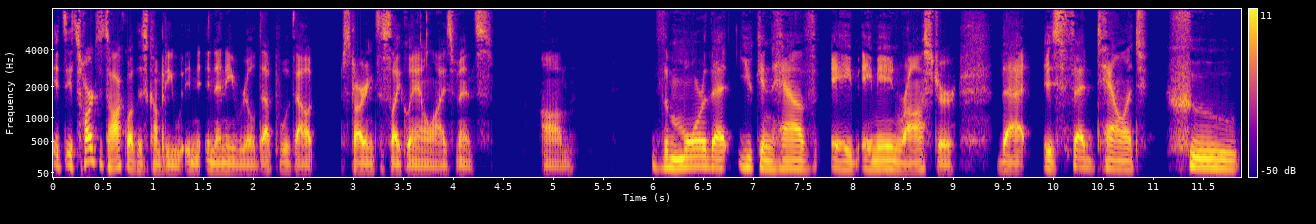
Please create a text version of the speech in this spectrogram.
it's it's hard to talk about this company in, in any real depth without starting to psychoanalyze Vince. Um, the more that you can have a, a main roster that is fed talent who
